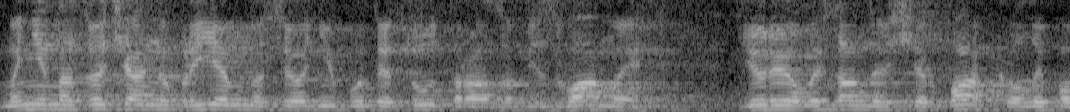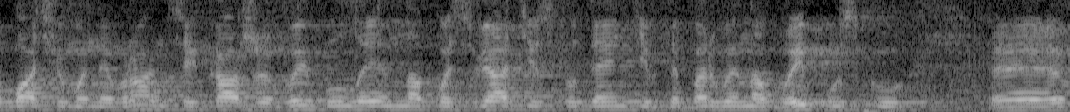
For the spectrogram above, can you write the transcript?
Мені надзвичайно приємно сьогодні бути тут разом із вами. Юрій Олександрович Щербак, коли побачив мене вранці, каже, ви були на посвяті студентів, тепер ви на випуску. Е,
